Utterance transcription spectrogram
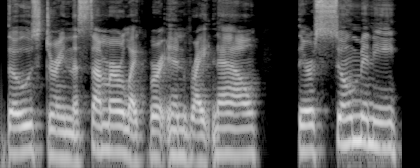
those during the summer like we're in right now there's so many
